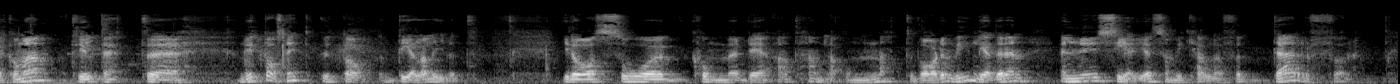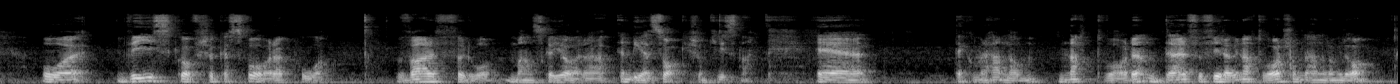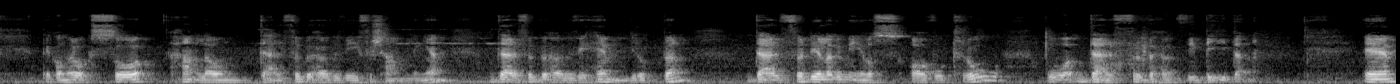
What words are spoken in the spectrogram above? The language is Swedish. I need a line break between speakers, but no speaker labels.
Välkommen till ett eh, nytt avsnitt utav Dela livet. Idag så kommer det att handla om nattvarden. Vi inleder en, en ny serie som vi kallar för Därför. Och vi ska försöka svara på varför då man ska göra en del saker som kristna. Eh, det kommer att handla om nattvarden. Därför firar vi nattvard som det handlar om idag. Det kommer också handla om därför behöver vi församlingen. Därför behöver vi hemgruppen. Därför delar vi med oss av vår tro och därför behöver vi Bibeln. Eh,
